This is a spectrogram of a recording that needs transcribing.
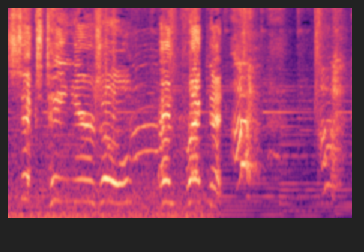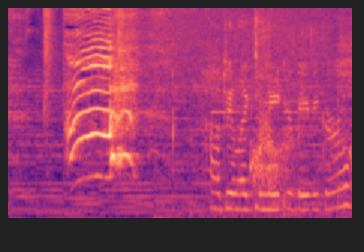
16 years old and pregnant. Ah! How'd you like to meet your baby girl?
